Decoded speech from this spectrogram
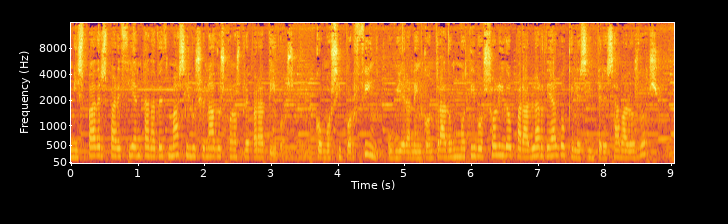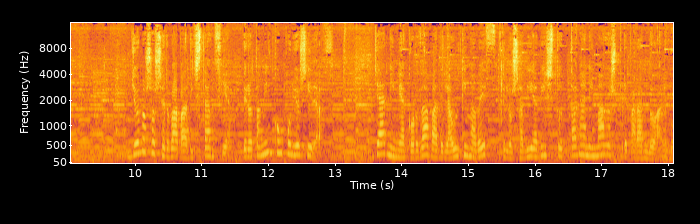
mis padres parecían cada vez más ilusionados con los preparativos, como si por fin hubieran encontrado un motivo sólido para hablar de algo que les interesaba a los dos. Yo los observaba a distancia, pero también con curiosidad. Ya ni me acordaba de la última vez que los había visto tan animados preparando algo.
